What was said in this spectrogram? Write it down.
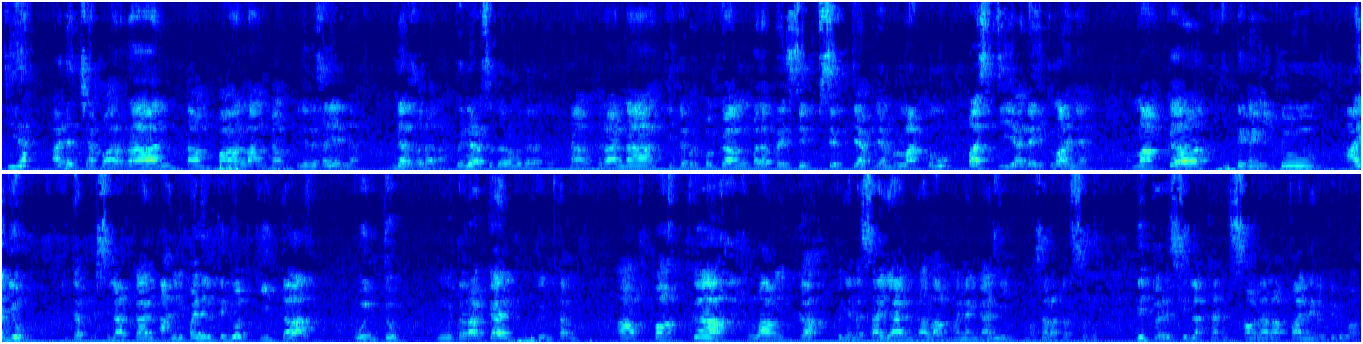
tidak ada cabaran tanpa langkah penyelesaiannya. Benar saudara? Benar saudara moderator. Nah, kerana kita berpegang pada prinsip setiap yang berlaku pasti ada hikmahnya. Maka dengan itu, ayo kita persilakan ahli panel kedua kita untuk mengutarakan tentang apakah langkah penyelesaian dalam menangani masalah tersebut. Dipersilakan saudara panel kedua.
